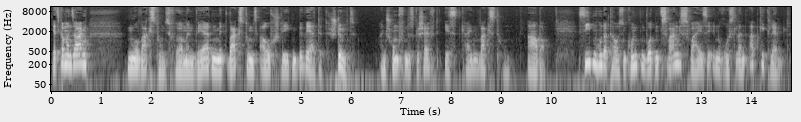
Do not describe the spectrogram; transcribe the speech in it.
Jetzt kann man sagen, nur Wachstumsfirmen werden mit Wachstumsaufschlägen bewertet. Stimmt, ein schrumpfendes Geschäft ist kein Wachstum. Aber 700.000 Kunden wurden zwangsweise in Russland abgeklemmt.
